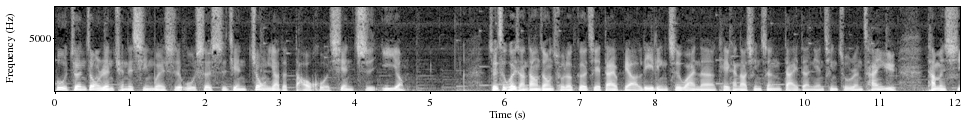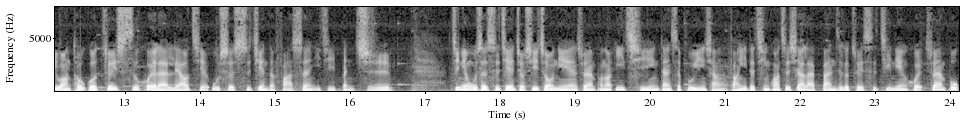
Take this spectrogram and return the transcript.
不尊重人权的行为是雾社事件重要的导火线之一哦。这次会场当中，除了各界代表莅临之外呢，可以看到新生代的年轻族人参与。他们希望透过追思会来了解雾社事件的发生以及本质。今年雾社事件九十一周年，虽然碰到疫情，但是不影响防疫的情况之下来办这个追思纪念会，虽然不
